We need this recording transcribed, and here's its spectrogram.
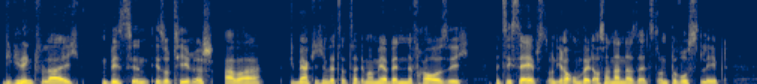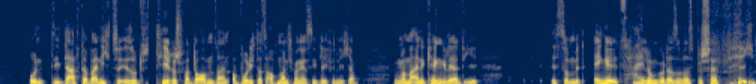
Die klingt vielleicht ein bisschen esoterisch, aber die merke ich in letzter Zeit immer mehr, wenn eine Frau sich mit sich selbst und ihrer Umwelt auseinandersetzt und bewusst lebt. Und sie darf dabei nicht zu esoterisch verdorben sein, obwohl ich das auch manchmal ganz niedlich finde. Ich habe irgendwann mal eine kennengelernt, die ist so mit Engelsheilung oder sowas beschäftigt.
